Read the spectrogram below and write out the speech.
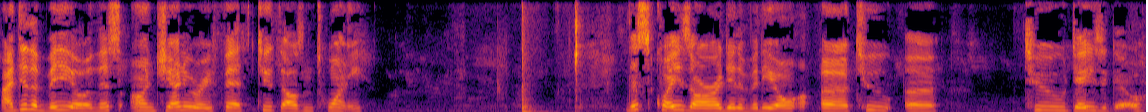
I did a video of this on January 5th, 2020. This Quasar I did a video uh two uh two days ago.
